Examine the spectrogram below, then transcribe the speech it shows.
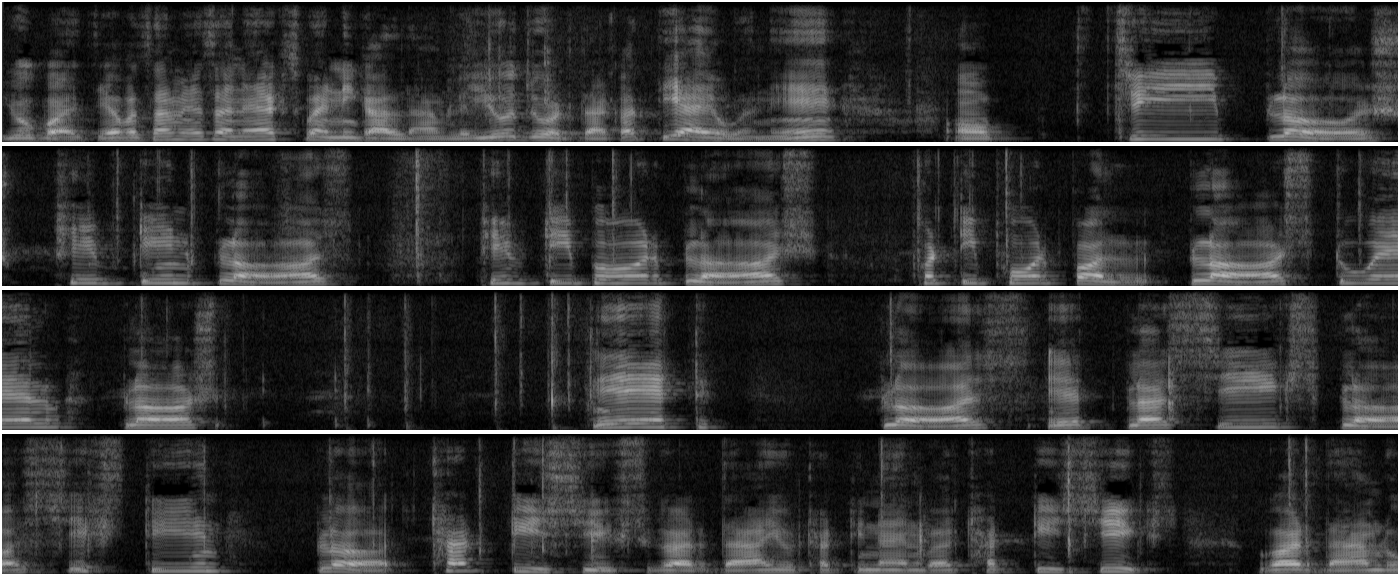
यो अब समेसन एक्स वाइ निकाल्दा हामीले यो जोड्दा कति आयो three plus fifteen plus fifty four plus forty four पल plus twelve plus eight plus eight plus six plus sixteen plus thirty six गर्दा यो थर्टी नाइन भयो थर्टी सिक्स गर्दा हाम्रो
